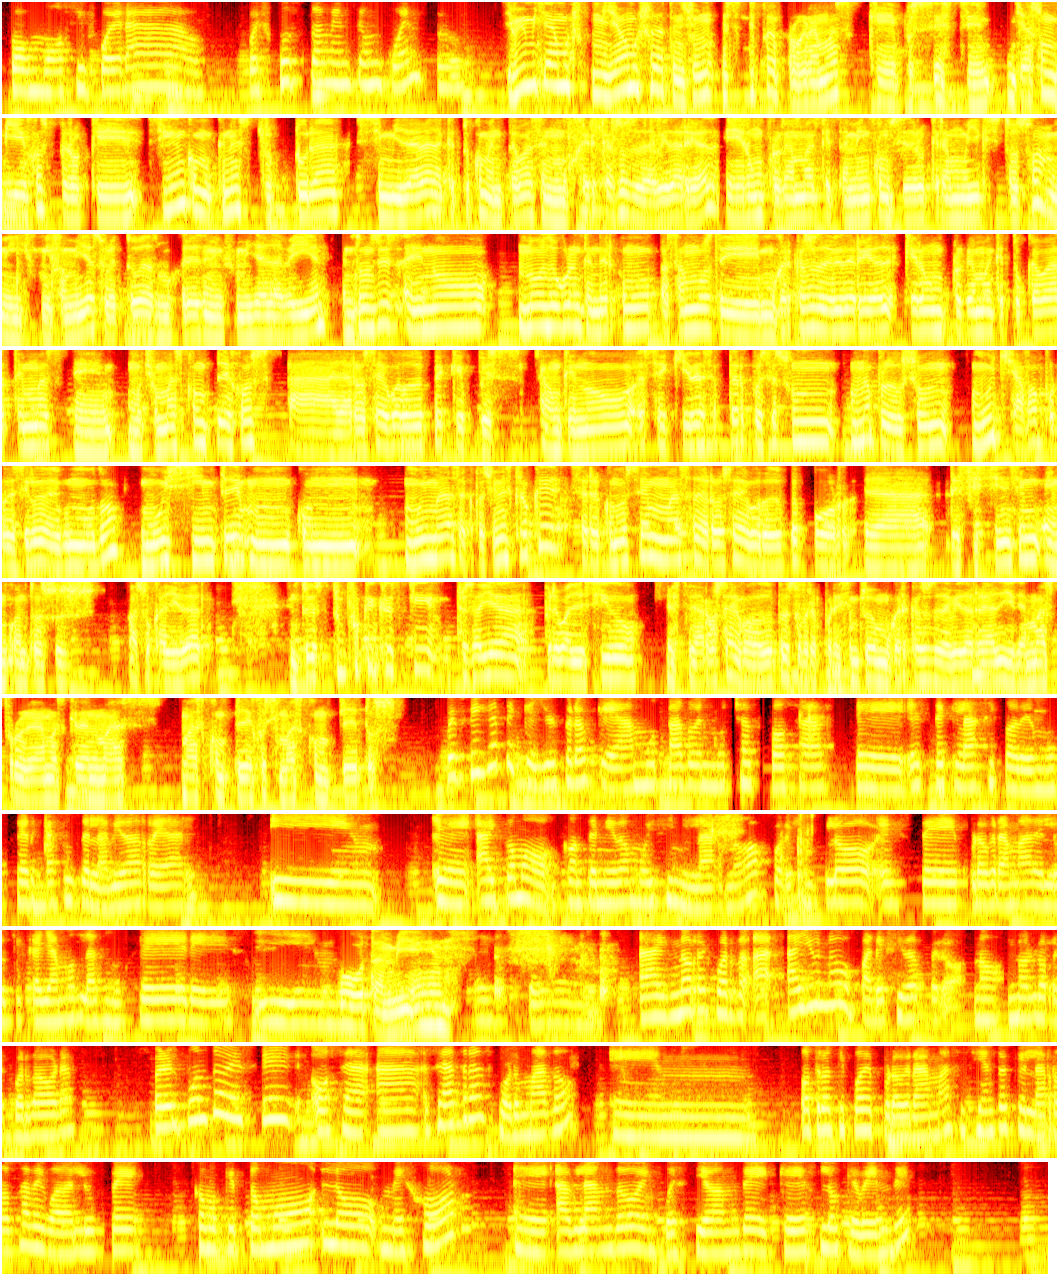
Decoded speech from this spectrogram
como si fuera pues justamente un cuento. Y a mí me llama mucho, me llama mucho la atención este tipo de programas que pues este ya son viejos, pero que siguen como que una estructura similar a la que tú comentabas en Mujer Casos de la Vida Real. Era un programa que también considero que era muy exitoso. Mi, mi familia, sobre todo las mujeres de mi familia la veían. Entonces eh, no, no logro entender cómo pasamos de Mujer Casos de la Vida Real, que era un programa que tocaba temas eh, mucho más complejos, a La Rosa de Guadalupe, que pues aunque no se quiere aceptar, pues es un, una producción muy chafa por decirlo de algún modo, muy simple, mm, con muy malas actuaciones. Creo que se reconoce más a la Rosa de Guadalupe por la deficiencia en, cuanto a sus a su calidad. Entonces, ¿tú por qué crees que pues haya prevalecido este la Rosa de Guadalupe sobre, por ejemplo, Mujer Casos de la Vida Real y demás programas que eran más, más complejos y más completos? Pues fíjate que yo creo que ha mutado en muchas cosas eh, este clásico de Mujer Casos de la Vida Real. Y eh, hay como contenido muy similar, ¿no? Por ejemplo, este programa de lo que callamos las mujeres y... Oh, también. Este, ay, no recuerdo, ah, hay uno parecido, pero no, no lo recuerdo ahora. Pero el punto es que, o sea, se ha transformado en otro tipo de programas y siento que La Rosa de Guadalupe como que tomó lo mejor eh, hablando en cuestión de qué es lo que vende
